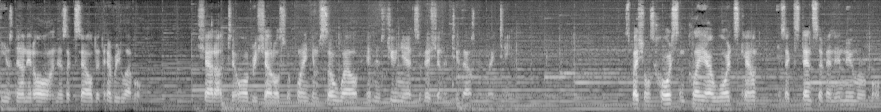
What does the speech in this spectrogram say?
he has done it all and has excelled at every level. Shout out to Aubrey Shuttles for playing him so well in his junior exhibition in 2019. Special's horse and player awards count is extensive and innumerable,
